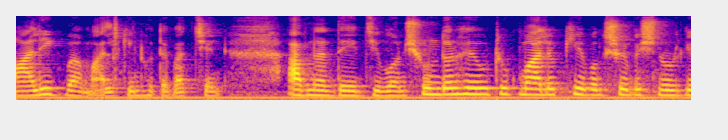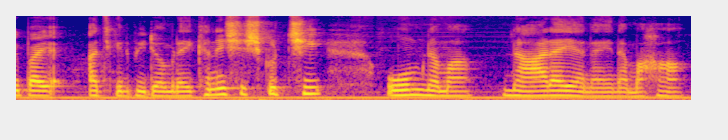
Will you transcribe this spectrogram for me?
মালিক বা মালকিন হতে পারছেন। আপনাদের জীবন সুন্দর হয়ে উঠুক মা লক্ষ্মী এবং শ্রী বিষ্ণুর কৃপায়। আজকের ভিডিও আমরা এখানেই শেষ করছি। ওম নমা নারায়ণায় নমঃ।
